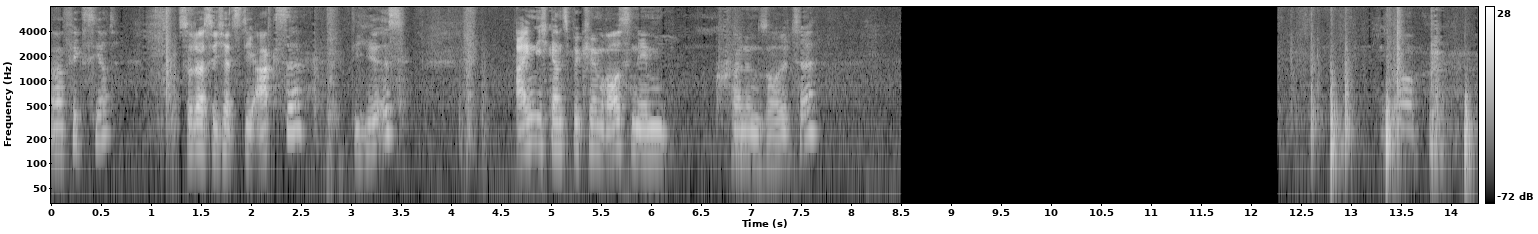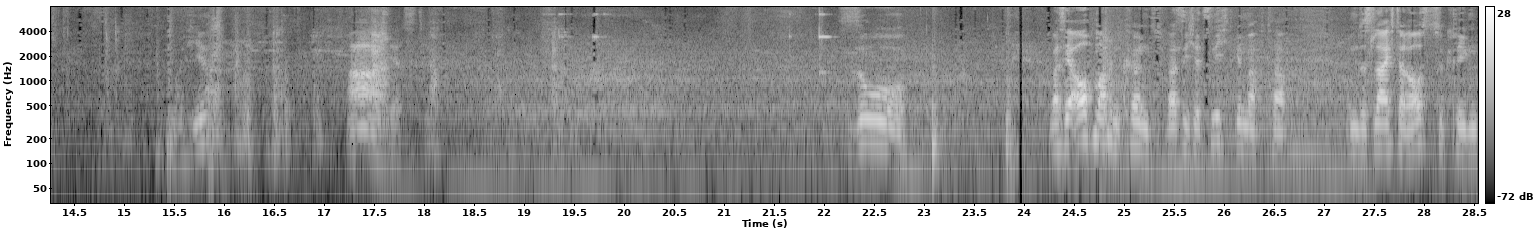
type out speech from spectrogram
äh, fixiert, so dass ich jetzt die Achse, die hier ist, eigentlich ganz bequem rausnehmen können sollte. So. Mal hier. Ah, jetzt. So. Was ihr auch machen könnt, was ich jetzt nicht gemacht habe, um das leichter rauszukriegen,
